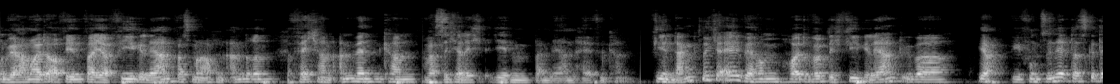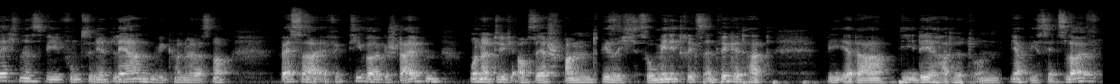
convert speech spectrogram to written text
Und wir haben heute auf jeden Fall ja viel gelernt, was man auch in anderen Fächern anwenden kann, was sicherlich jedem beim Lernen helfen kann. Vielen Dank, Michael. Wir haben heute wirklich viel gelernt über, ja, wie funktioniert das Gedächtnis, wie funktioniert Lernen, wie können wir das noch besser, effektiver gestalten und natürlich auch sehr spannend, wie sich so Meditrix entwickelt hat, wie ihr da die Idee hattet und ja, wie es jetzt läuft.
